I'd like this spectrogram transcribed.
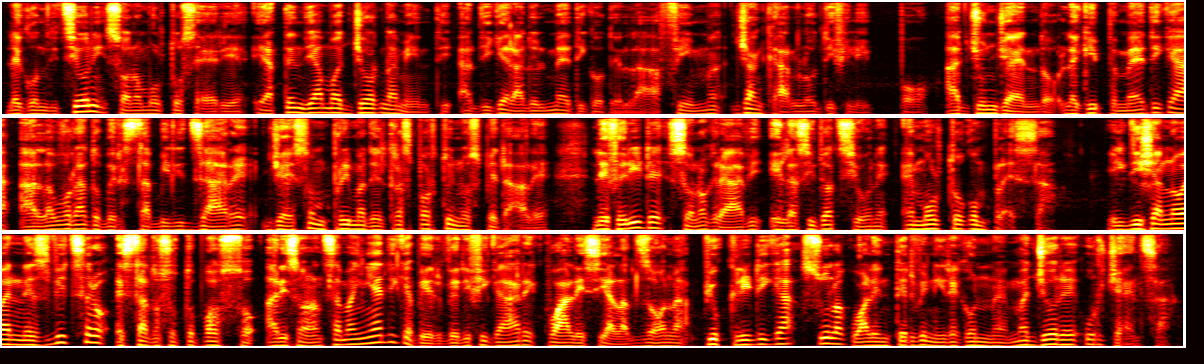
Le condizioni sono molto serie e attendiamo aggiornamenti, ha dichiarato il medico della FIM Giancarlo Di Filippo. Aggiungendo, l'equipe medica ha lavorato per stabilizzare Jason prima del trasporto in ospedale. Le ferite sono gravi e la situazione è molto complessa. Il 19enne svizzero è stato sottoposto a risonanza magnetica per verificare quale sia la zona più critica sulla quale intervenire con maggiore urgenza.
